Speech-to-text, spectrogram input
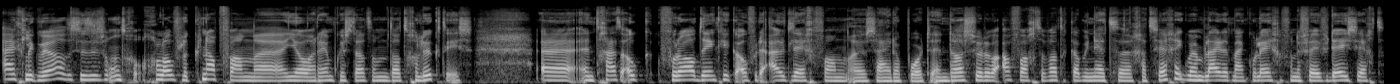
eigenlijk wel. Dus het is ongelooflijk knap van uh, Johan Remkes dat hem dat gelukt is. Uh, en het gaat ook vooral, denk ik, over de uitleg van uh, zijn rapport. En daar zullen we afwachten wat het kabinet gaat zeggen. Ik ben blij dat mijn collega van de VVD zegt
